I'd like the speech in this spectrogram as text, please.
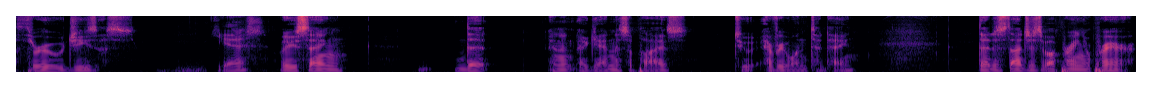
through Jesus. Yes. But he's saying that, and again, this applies to everyone today, that it's not just about praying a prayer,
